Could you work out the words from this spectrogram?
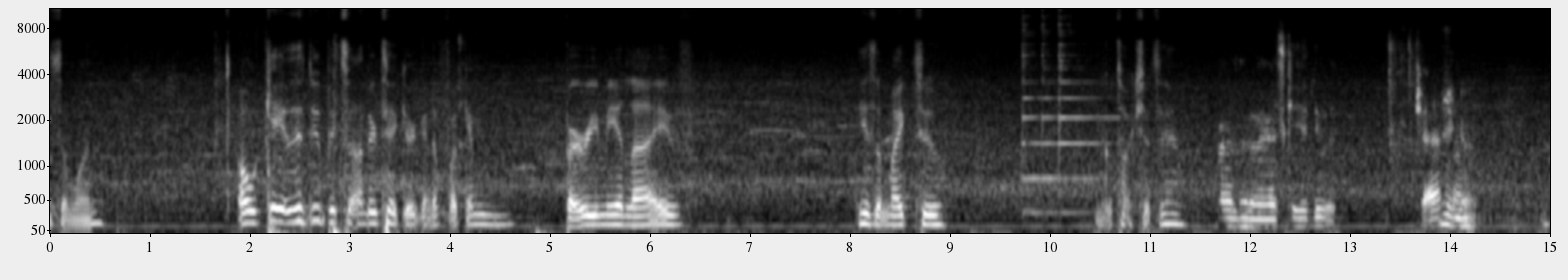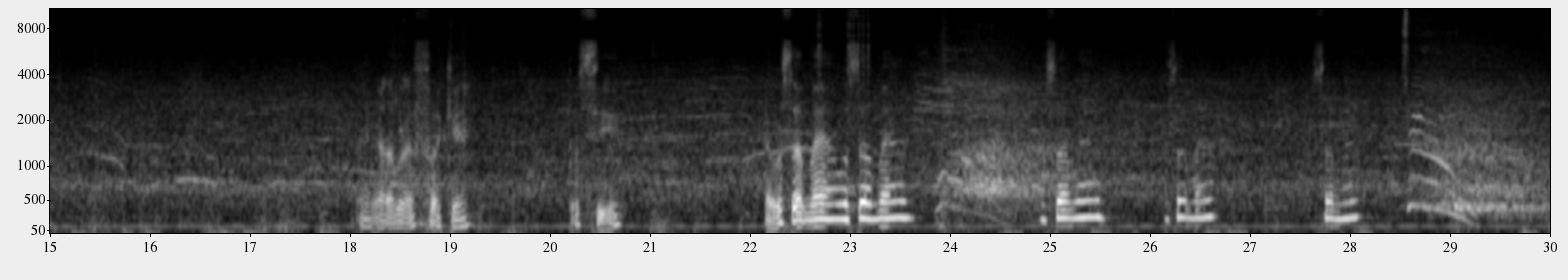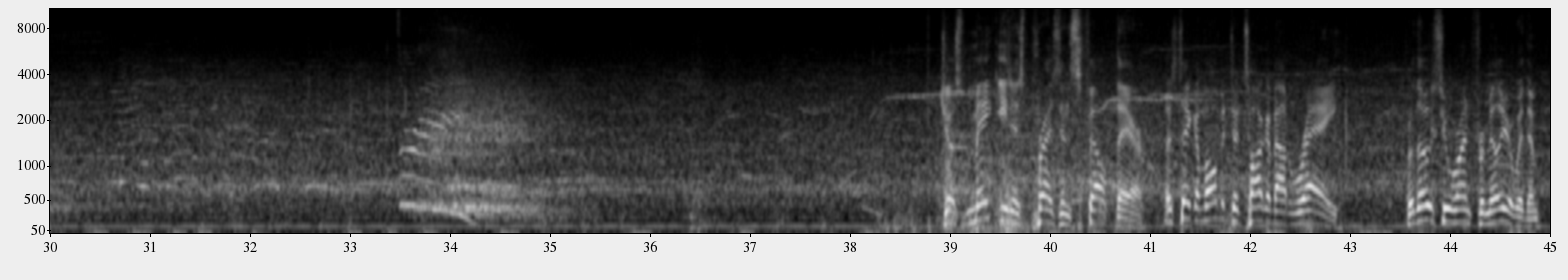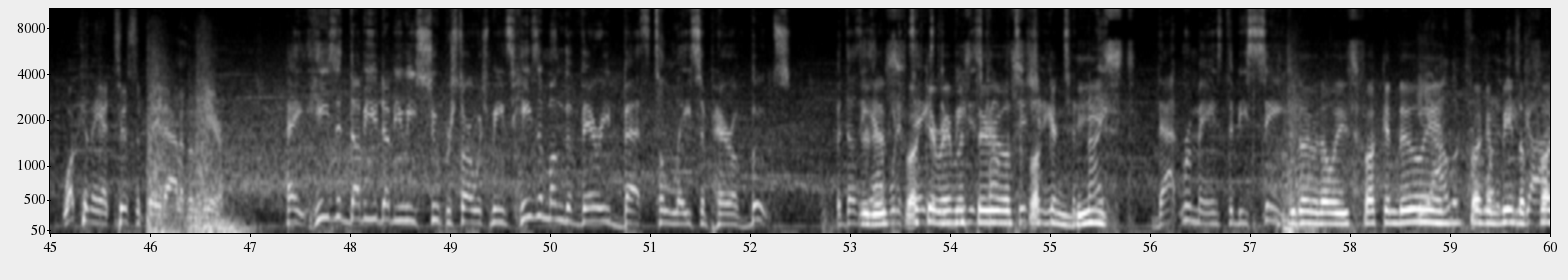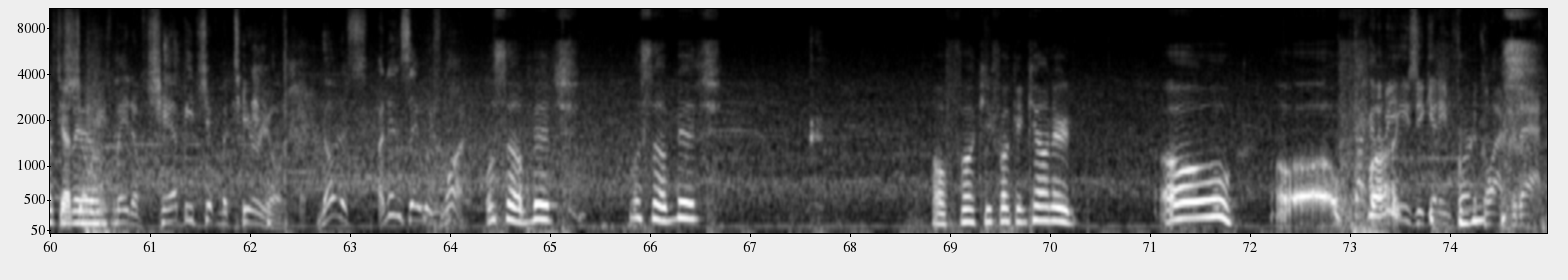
someone. Okay, this dude picks Undertaker, gonna fucking bury me alive. He has a mic too. I'm go talk shit to him. Our little ass kid do it. Trash Hang on. Hang on, I'm gonna fucking go see. Hey, what's up, man? What's up, man? What's up, man? What's up, man? What's up, man? Just making his presence felt there. Let's take a moment to talk about Rey. For those who are unfamiliar with him, what can they anticipate out of him here? Hey, he's a WWE superstar, which means he's among the very best to lace a pair of boots. But does he Dude, have what it takes fucking to Rey beat his competition here tonight? beast. That remains to be seen. You don't even know what he's fucking doing. Yeah, I look for one fucking of beating the these guys fuck to out of him. He's made of championship material. Notice, I didn't say which one. What's up, bitch? What's up, bitch? Oh fuck, he fucking countered. Oh, oh fuck. Not going to be easy getting vertical after that.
